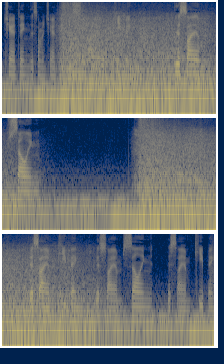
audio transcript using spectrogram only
enchanting. This I'm enchanting. This I am keeping. This I am selling. This I am keeping. This I am selling. This I am keeping.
